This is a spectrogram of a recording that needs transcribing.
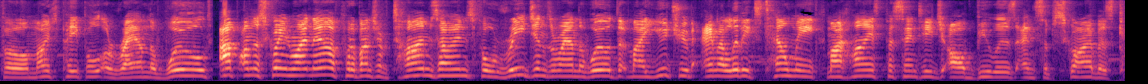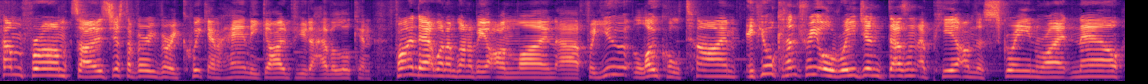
for most people around the world. Up on the screen right now, I've put a bunch of time zones for regions around the world that my YouTube analytics tell me my highest percentage of viewers and subscribers come from. So it's just a very, very quick and handy guide for you to have a look and find out when I'm going to be online uh, for you, local time. If your country or region doesn't appear on the screen right now,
